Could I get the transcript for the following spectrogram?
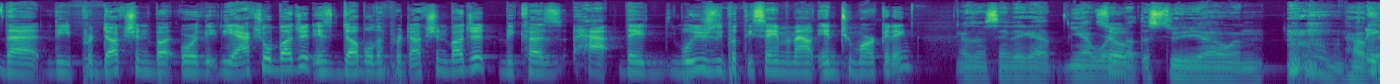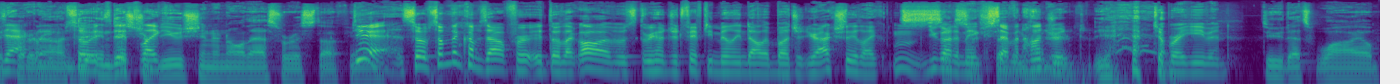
that the production but or the, the actual budget is double the production budget because ha- they will usually put the same amount into marketing. I was gonna say they got you got worried So- about the studio and how they Exactly. put it on, So and it's- it's like- distribution and all that sort of stuff. you know? Yeah, so if something comes out for they're like, oh, it was three hundred fifty million dollar budget, you're actually like, mm, you got to Six or make seven hundred 700. Yeah. to break even. dude, that's wild.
